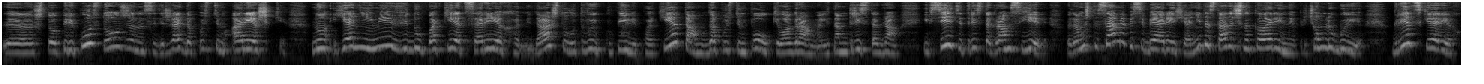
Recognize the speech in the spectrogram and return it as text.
э, что перекус должен содержать, допустим, орешки. Но я не имею в виду пакет с орехами, да, что вот вы купили пакет, там, допустим, полкилограмма или там 300 грамм, и все эти 300 грамм съели. Потому что сами по себе орехи, они достаточно калорийные, причем любые. Грецкий орех,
